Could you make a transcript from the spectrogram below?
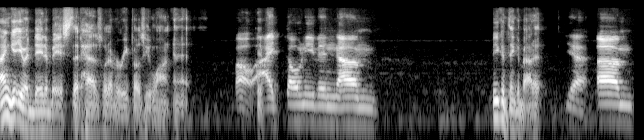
I can get you a database that has whatever repos you want in it. Oh, Yeah. I don't even, um, You can think about it. yeah, um.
